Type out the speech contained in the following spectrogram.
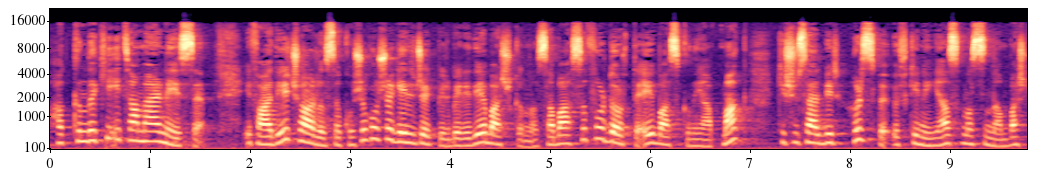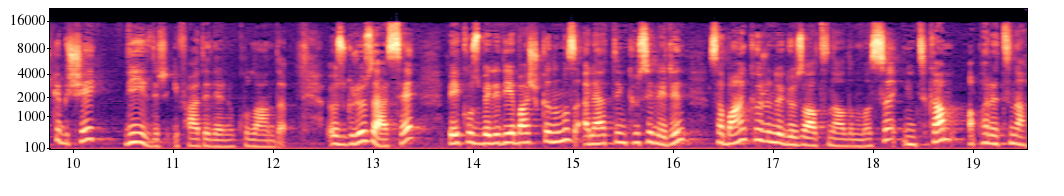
hakkındaki itham her neyse ifadeye çağrılsa koşa koşa gelecek bir belediye başkanına sabah 04'te ev baskını yapmak kişisel bir hırs ve öfkenin yansımasından başka bir şey değildir ifadelerini kullandı. Özgür Özel ise Beykoz Belediye Başkanımız Alaaddin Köseler'in sabahın köründe gözaltına alınması intikam aparatına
